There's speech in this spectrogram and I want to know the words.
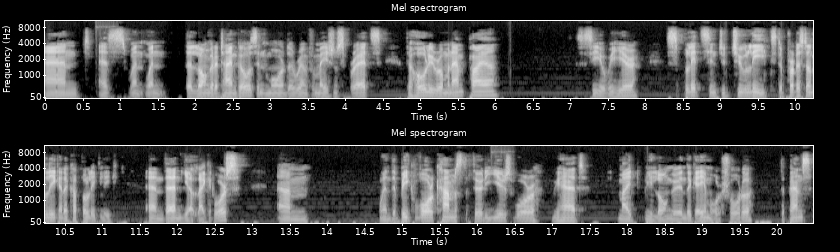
and as when when the longer the time goes and more the Reformation spreads, the Holy Roman Empire, see over here, splits into two leagues: the Protestant League and the Catholic League. And then, yeah, like it was, um, when the big war comes, the 30 years war we had, might be longer in the game or shorter, depends.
